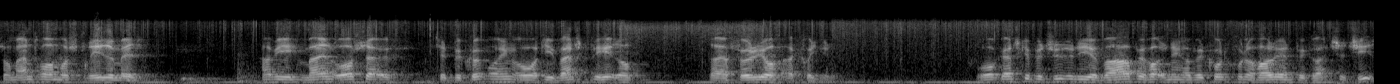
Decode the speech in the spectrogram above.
som andre må stride med, har vi meget årsag til bekymring over de vanskeligheder, der er følger af krigen. Vores ganske betydelige varebeholdninger vil kun kunne holde en begrænset tid,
